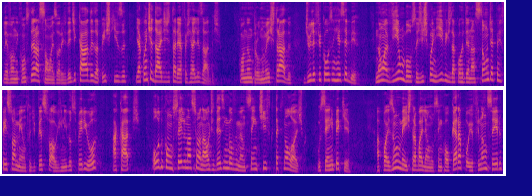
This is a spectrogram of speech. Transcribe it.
levando em consideração as horas dedicadas à pesquisa e a quantidade de tarefas realizadas. Quando entrou no mestrado, Julia ficou sem receber. Não haviam bolsas disponíveis da Coordenação de Aperfeiçoamento de Pessoal de Nível Superior, a CAPES, ou do Conselho Nacional de Desenvolvimento Científico e Tecnológico, o CNPq. Após um mês trabalhando sem qualquer apoio financeiro,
